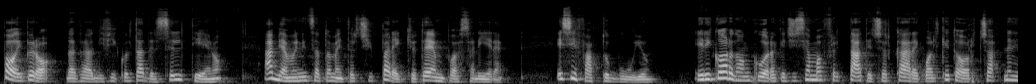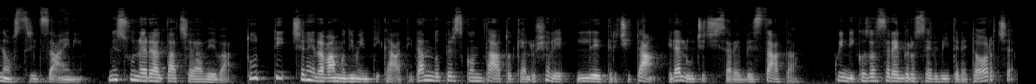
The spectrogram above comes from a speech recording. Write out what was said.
Poi però, data la difficoltà del sentiero, abbiamo iniziato a metterci parecchio tempo a salire e si è fatto buio. E ricordo ancora che ci siamo affrettati a cercare qualche torcia nei nostri zaini. Nessuno in realtà ce l'aveva, tutti ce ne eravamo dimenticati, dando per scontato che allo chalet l'elettricità e la luce ci sarebbe stata. Quindi cosa sarebbero servite le torce?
